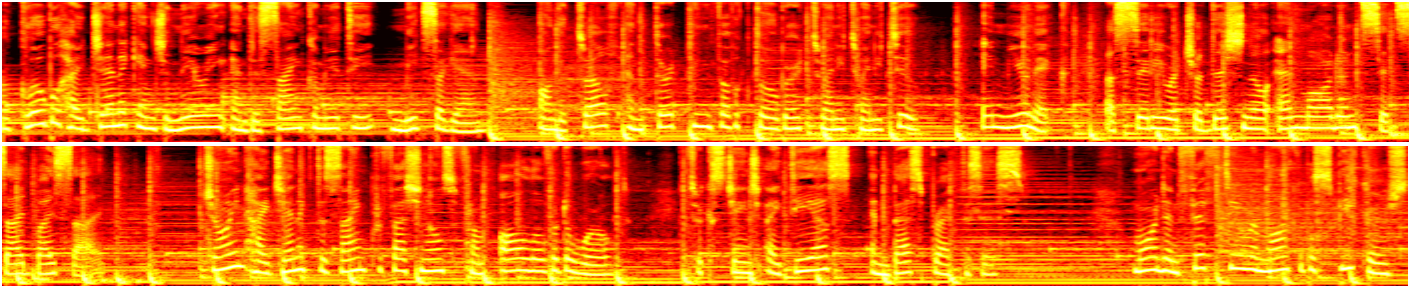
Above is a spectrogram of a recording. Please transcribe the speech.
our global hygienic engineering and design community meets again on the 12th and 13th of October 2022 in Munich, a city where traditional and modern sit side by side. Join hygienic design professionals from all over the world to exchange ideas and best practices. More than 15 remarkable speakers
